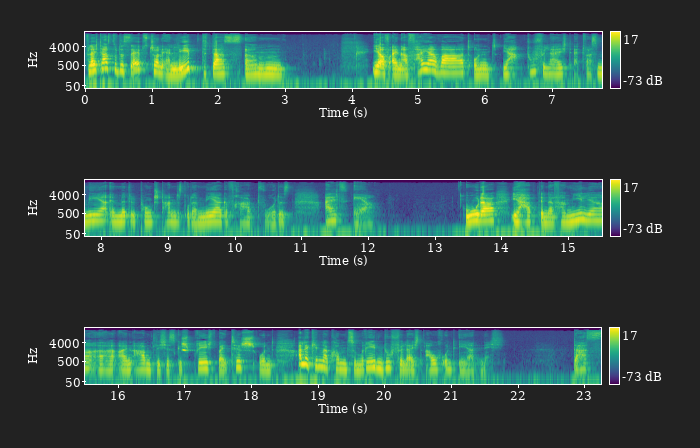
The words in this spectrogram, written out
Vielleicht hast du das selbst schon erlebt, dass ähm, ihr auf einer Feier wart und ja, du vielleicht etwas mehr im Mittelpunkt standest oder mehr gefragt wurdest als er. Oder ihr habt in der Familie äh, ein abendliches Gespräch bei Tisch und alle Kinder kommen zum Reden, du vielleicht auch und er nicht. Das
